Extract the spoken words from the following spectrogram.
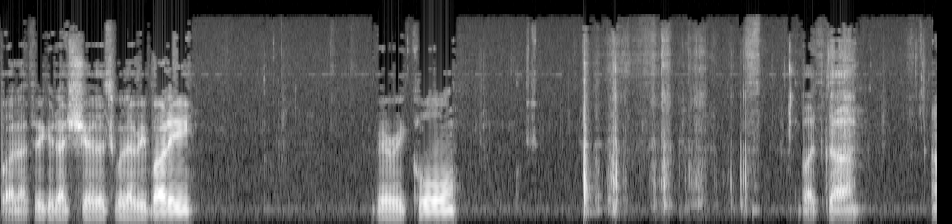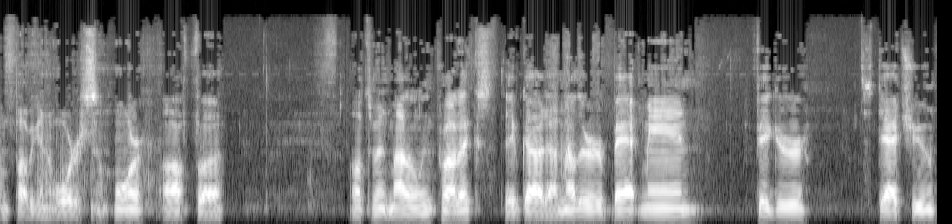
But I figured I'd share this with everybody. Very cool. But uh, I'm probably going to order some more off uh, Ultimate Modeling Products. They've got another Batman figure statue.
